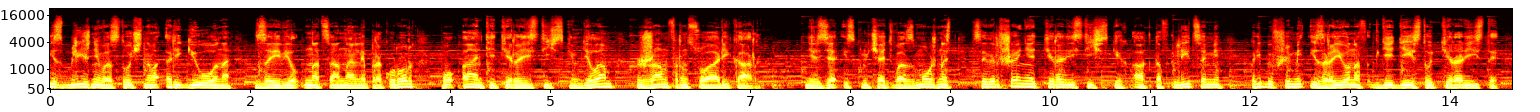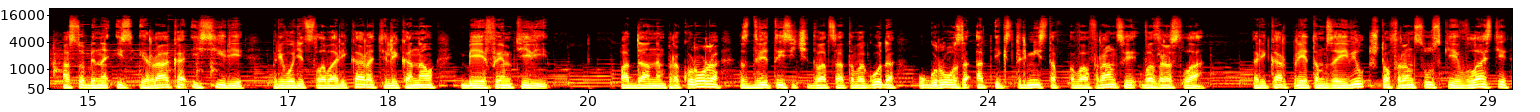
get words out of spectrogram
из ближневосточного региона, заявил национальный прокурор по антитеррористическим делам Жан-Франсуа Рикар. Нельзя исключать возможность совершения террористических актов лицами, прибывшими из районов, где действуют террористы, особенно из Ирака и Сирии, приводит слова Рикара телеканал BFM TV. По данным прокурора, с 2020 года угроза от экстремистов во Франции возросла. Рикар при этом заявил, что французские власти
